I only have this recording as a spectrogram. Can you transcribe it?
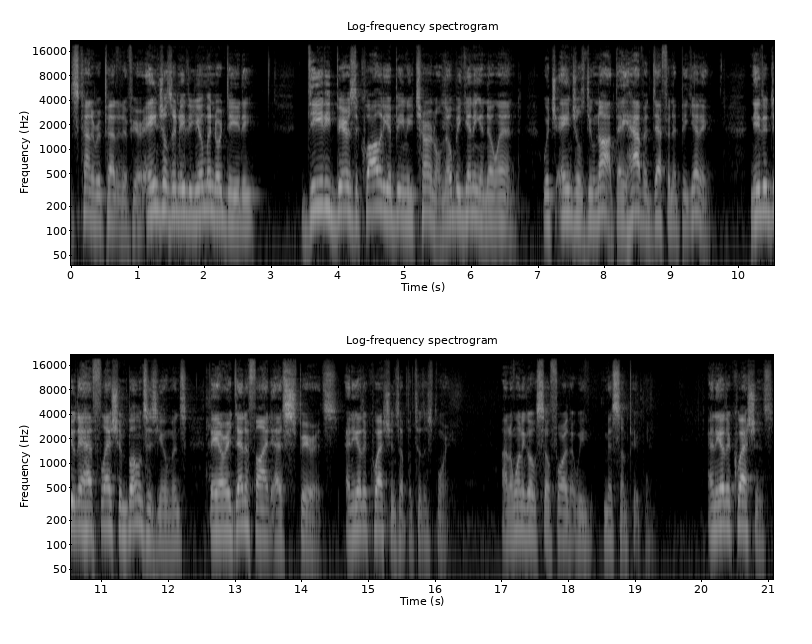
It's kind of repetitive here. Angels are neither human nor deity. Deity bears the quality of being eternal, no beginning and no end, which angels do not. They have a definite beginning. Neither do they have flesh and bones as humans. They are identified as spirits. Any other questions up until this point? I don't want to go so far that we miss some people. Any other questions?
